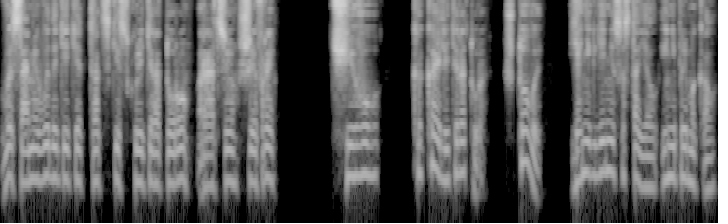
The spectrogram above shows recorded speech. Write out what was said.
Вы сами выдадите троцкистскую литературу, рацию, шифры. Чего? Какая литература? Что вы? Я нигде не состоял и не примыкал.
